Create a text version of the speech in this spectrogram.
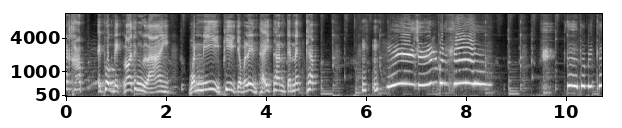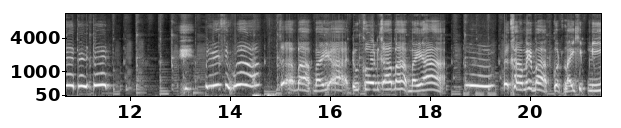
นะครับ ไอ้พวกเด็กน้อยทั้งหลาย วันนี้พี่จะมาเล่นไททันกันนะครับชีวิตมันเศร้าข้าทำไมฆ่าไททันมันรู้สึกว่าข้าบาปไหมอะ ทุกคนข้าบาปไหมอะอืมถ้าข้าไม่บาปกดไลค์คลิปนี้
